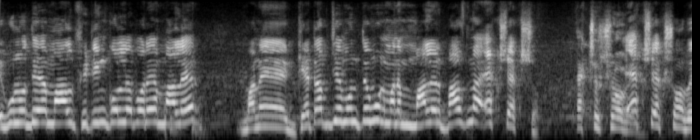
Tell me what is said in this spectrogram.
এগুলো দিয়ে মাল ফিটিং করলে পরে মালের মানে গেট আপ যেমন তেমন মানে মালের বাজনা একশো একশো। একশো একশো হবে। একশো একশো হবে।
